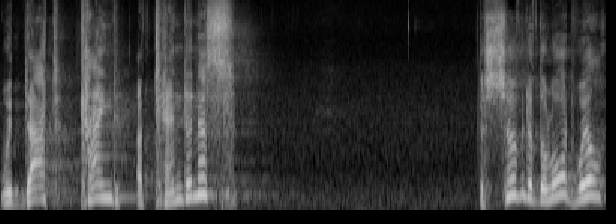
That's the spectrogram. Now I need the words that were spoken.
with that kind of tenderness? The servant of the Lord will.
